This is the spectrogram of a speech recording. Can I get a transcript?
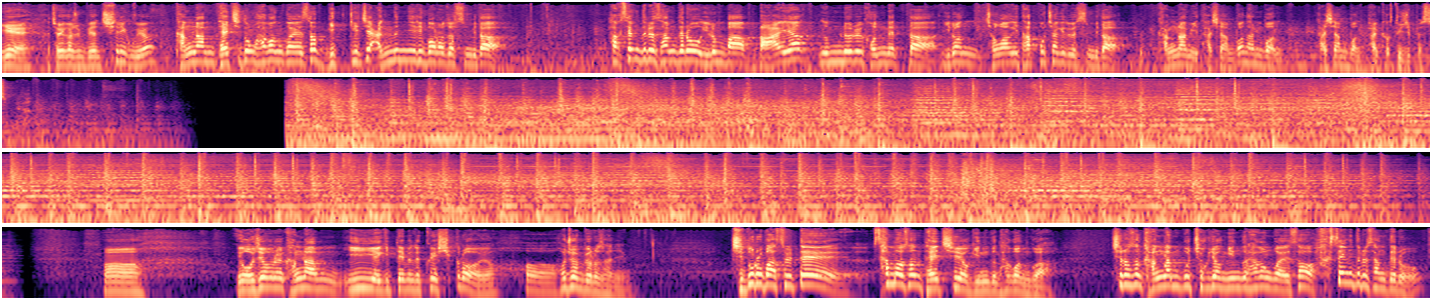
예, 저희가 준비한 7위고요. 강남 대치동 학원가에서 믿기지 않는 일이 벌어졌습니다. 학생들을 상대로 이른바 마약 음료를 건넸다 이런 정황이 다 포착이 됐습니다. 강남이 다시 한번 한번 다시 한번 발칵 뒤집혔습니다. 어, 이 어제 오늘 강남 이 얘기 때문에 꽤 시끄러워요. 어, 허주원 변호사님. 지도로 봤을 때 3호선 대치역 인근 학원과 7호선 강남구청역 인근 학원과에서 학생들을 상대로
